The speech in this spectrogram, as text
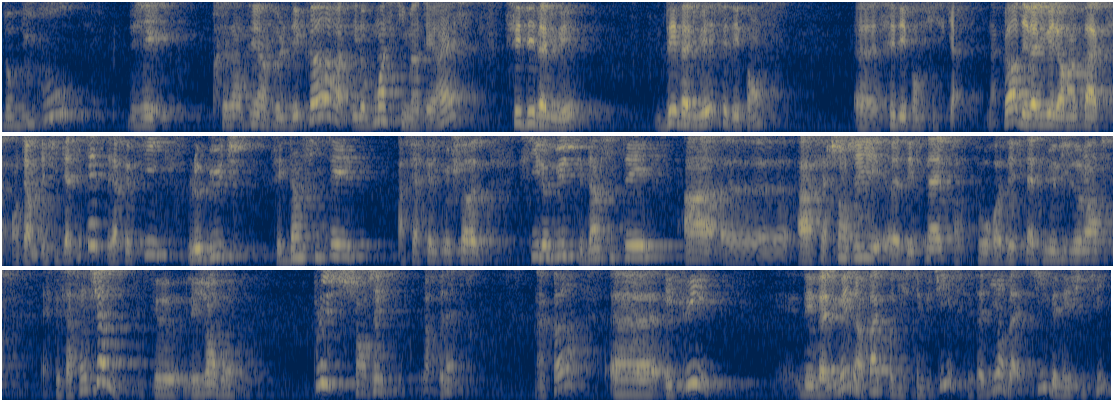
donc du coup, j'ai présenté un peu le décor, et donc moi ce qui m'intéresse, c'est d'évaluer d'évaluer ces dépenses, euh, ces dépenses fiscales. D'accord? D'évaluer leur impact en termes d'efficacité, c'est-à-dire que si le but c'est d'inciter à faire quelque chose, si le but c'est d'inciter à, euh, faire changer des fenêtres pour des fenêtres mieux isolantes, est-ce que ça fonctionne? Est-ce que les gens vont plus changer leurs fenêtres? D'accord? Et puis, d'évaluer l'impact redistributif, c'est-à-dire bah, qui bénéficie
